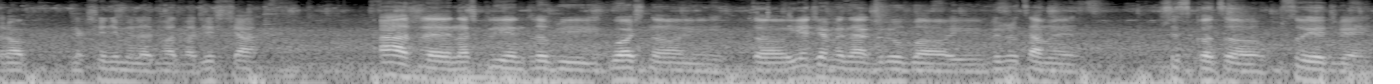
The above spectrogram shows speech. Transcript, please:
Rok, jak się nie mylę, 220. A że nasz klient lubi głośno i to jedziemy na grubo i wyrzucamy wszystko co psuje dźwięk.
